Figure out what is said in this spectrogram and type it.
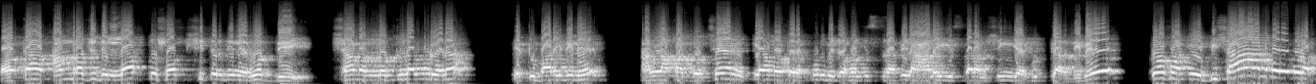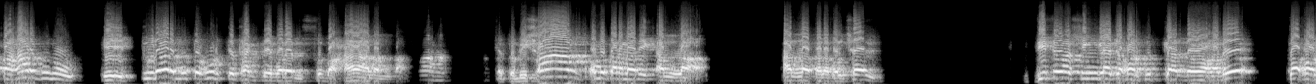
অর্থাৎ আমরা যদি ল্যাপ্ত সব শীতের দিনে রোদ দিই, সামান্য তুলা উড়ে না, একটু বাড়ি দিলে আল্লাহ পাক বলছেন, কেয়ামতের পূর্বে যখন ইসরাফিল আলাই ইসলাম সিংহে ফুৎকার দিবে, তখন এই বিশাল বড় বড় পাহাড়গুলো এই তুলার মতো উঠতে থাকবে বলেন সুবাহান আল্লাহ এত বিশাল ক্ষমতার মালিক আল্লাহ। আল্লাহ তারা বলছেন, দ্বিতীয় সিংহে যখন ফুৎকার দেওয়া হবে, তখন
